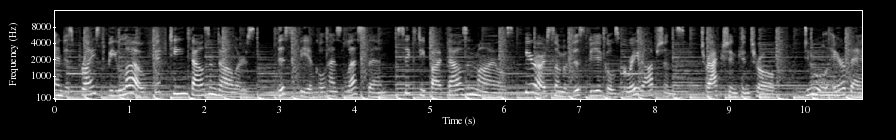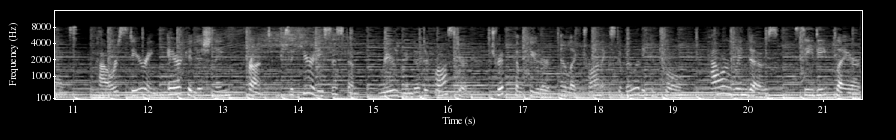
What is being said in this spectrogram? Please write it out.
and is priced below $15,000. This vehicle has less than 65,000 miles. Here are some of this vehicle's great options. Traction control, dual airbags, power steering, air conditioning, front, security system, rear window defroster, trip computer, electronic stability control, power windows, CD player.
